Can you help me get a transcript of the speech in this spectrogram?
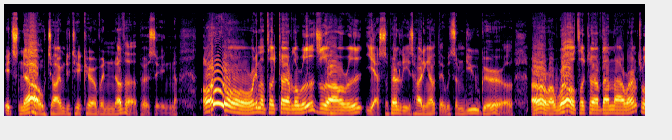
It's now time to take care of another person. Oh, we're gonna take care of Luigi, are we? Yes, apparently he's hiding out there with some new girl. Oh, well, we'll take care of them now, won't we?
